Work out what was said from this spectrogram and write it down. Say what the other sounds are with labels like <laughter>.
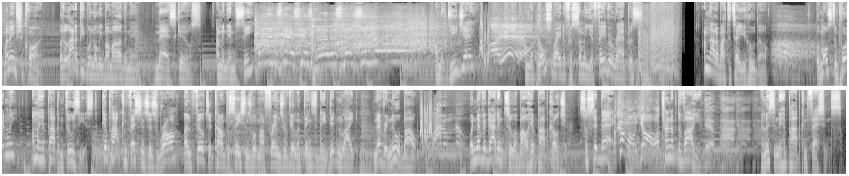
My name's Shaquan, but a lot of people know me by my other name, Mad Skills. I'm an MC. My name is Mad Skills. Paris, make some noise. I'm a DJ. Oh, yeah. I'm a ghostwriter for some of your favorite rappers. I'm not about to tell you who, though. But most importantly, I'm a hip hop enthusiast. Hip hop confessions is raw, unfiltered conversations with my friends revealing things that they didn't like, never knew about, I don't know. or never got into about hip hop culture. So sit back, Oh, come on, y'all. turn up the volume, Hip hop. and listen to hip hop confessions.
